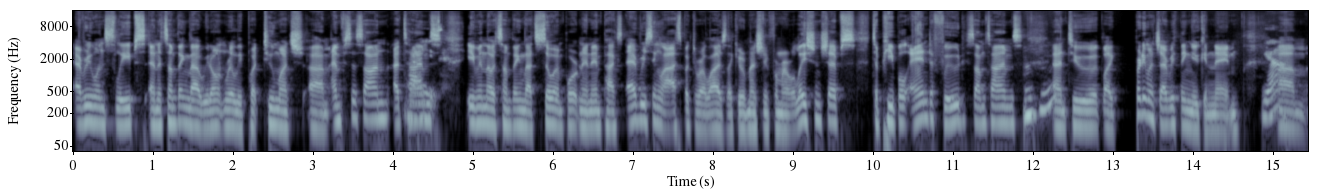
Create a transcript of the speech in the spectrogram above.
everyone sleeps, and it's something that we don't really put too much um, emphasis on at times, right. even though it's something that's so important and impacts every single aspect of our lives. Like you were mentioning, from our relationships to people and to food sometimes, mm-hmm. and to like pretty much everything you can name. Yeah. Um,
